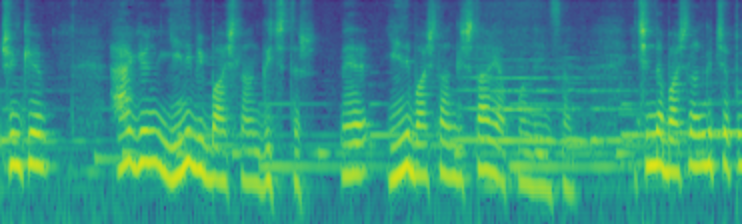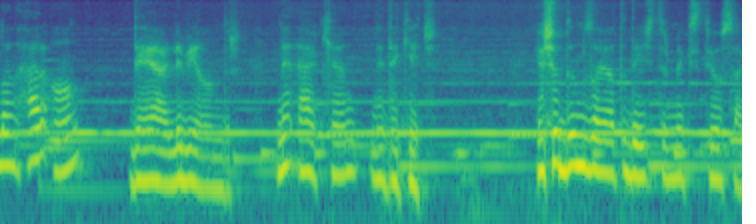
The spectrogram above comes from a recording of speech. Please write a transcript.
Çünkü her gün yeni bir başlangıçtır ve yeni başlangıçlar yapmalı insan. İçinde başlangıç yapılan her an değerli bir andır. Ne erken ne de geç. Yaşadığımız hayatı değiştirmek istiyorsak,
